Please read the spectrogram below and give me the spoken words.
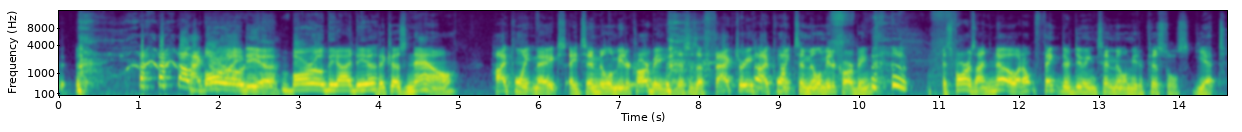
Borrowed. idea Borrowed the idea. because now Hi-Point makes a 10 millimeter carbine. This is a factory Hi-Point 10 millimeter carbine. As far as I know, I don't think they're doing 10 millimeter pistols yet.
